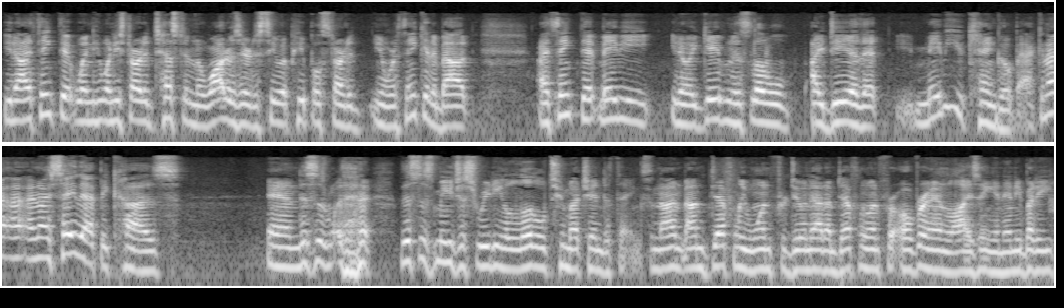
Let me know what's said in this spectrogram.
you know i think that when he when he started testing the waters there to see what people started you know were thinking about i think that maybe you know it gave him this little idea that maybe you can go back. And i and i say that because and this is this is me just reading a little too much into things and i'm i'm definitely one for doing that i'm definitely one for overanalyzing and anybody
